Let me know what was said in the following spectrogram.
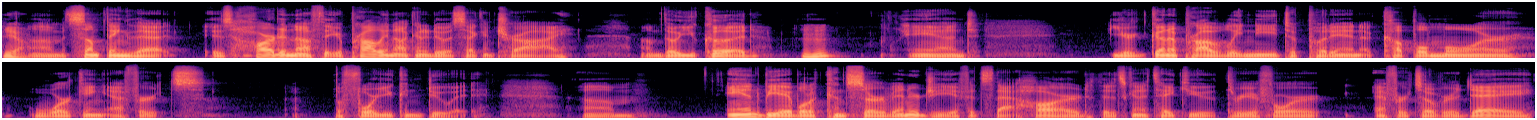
Yeah. Um, it's something that is hard enough that you're probably not going to do a second try, um, though you could. Mhm. And you're going to probably need to put in a couple more working efforts before you can do it. Um, and be able to conserve energy if it's that hard that it's going to take you three or four efforts over a day.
